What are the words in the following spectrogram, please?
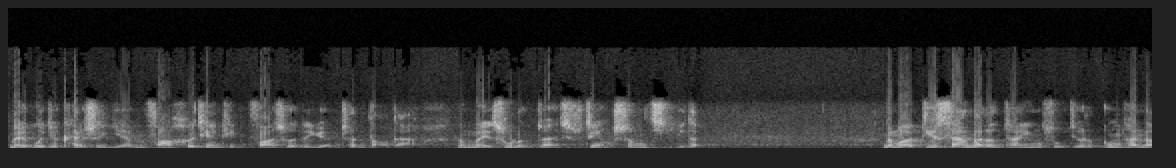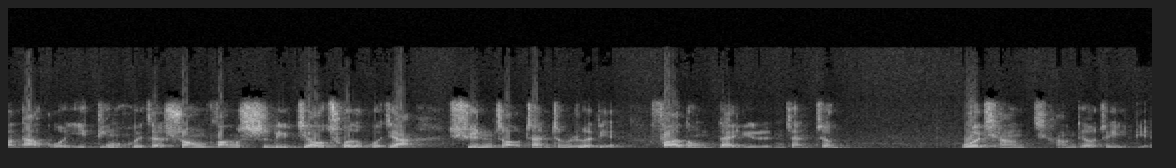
美国就开始研发核潜艇发射的远程导弹，那美苏冷战是这样升级的。那么第三个冷战因素就是共产党大国一定会在双方势力交错的国家寻找战争热点，发动代理人战争。我强强调这一点，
